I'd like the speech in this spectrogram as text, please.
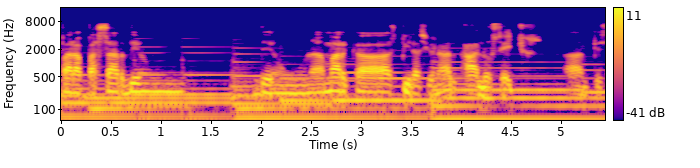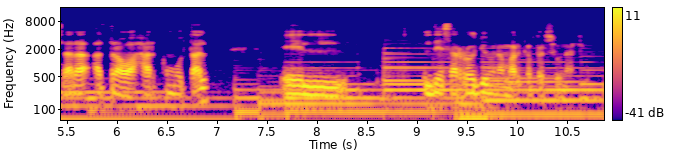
para pasar de, un, de una marca aspiracional a los hechos, a empezar a, trabajar como tal el, el desarrollo de una marca personal.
